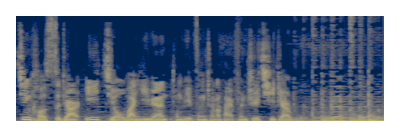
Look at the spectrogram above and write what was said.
进口四点一九万亿元，同比增长了百分之七点五。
